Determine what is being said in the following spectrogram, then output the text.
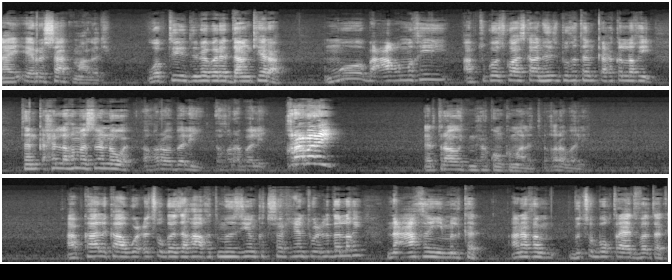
ናይ ኤርሳት ማለት እዩ ወብቲ ዝነበረ ዳንኬራ እሞ ብዓቕምኺ ኣብቲ ጎስጓስካ ንህዝቢ ክተንቅሕ ከለኺ ተንቅሕ ኣለኺ መስለነወ እቕረበሊ እቕረበሊ እቕረበሊ ኤርትራዊት እንድሕር ኮንኩ ማለት እዩ እቕረበሊ ኣብ ካልእ ካብ ውዕፁ ገዛኻ ክትምህዝዮን ክትሰርሕዮን ትውዕሉ ዘለኺ ንዓኸ ይምልከት ኣነ ከም ብፅቡቅ ጥራይ ትፈልጠካ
